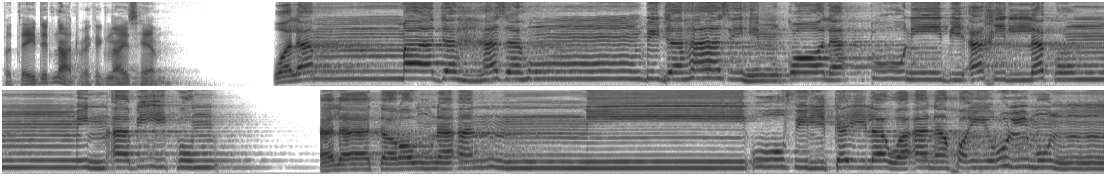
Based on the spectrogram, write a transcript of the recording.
but they did not recognize him. ولما جهزهم بجهازهم قال ائتوني باخ لكم من ابيكم الا ترون اني اوفي الكيل وأنا خير المنزلين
